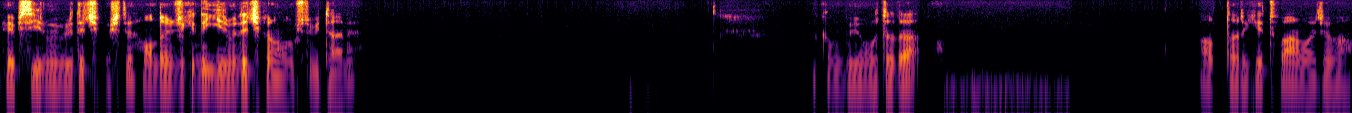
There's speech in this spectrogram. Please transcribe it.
hepsi 21'de çıkmıştı. Ondan öncekinde 20'de çıkan olmuştu bir tane. Bakın bu yumurtada altta hareket var mı acaba?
